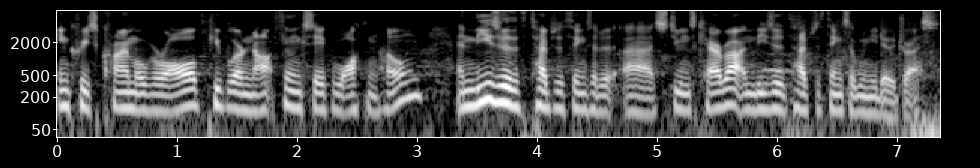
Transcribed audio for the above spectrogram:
increased crime overall. People are not feeling safe walking home. And these are the types of things that uh, students care about, and these are the types of things that we need to address.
